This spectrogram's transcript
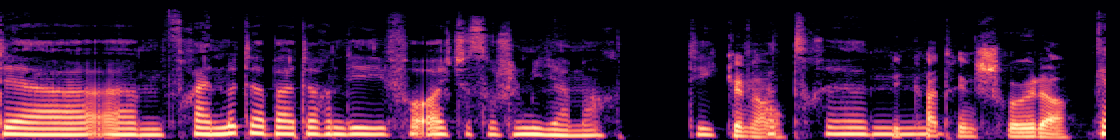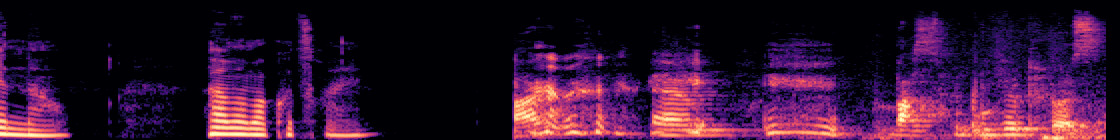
der ähm, freien Mitarbeiterin, die für euch das Social Media macht. Die genau. Katrin. Die Katrin Schröder. Genau. Hören wir mal kurz rein. ähm, was mit Google Plus?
